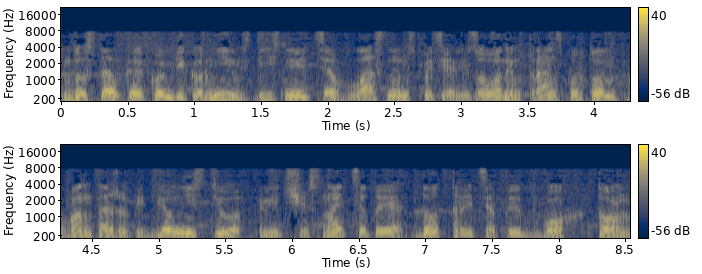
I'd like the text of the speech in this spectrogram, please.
Доставка комбікормів здійснюється власним спеціалізованим транспортом вантажопідйомністю від 16 до 32 тонн.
